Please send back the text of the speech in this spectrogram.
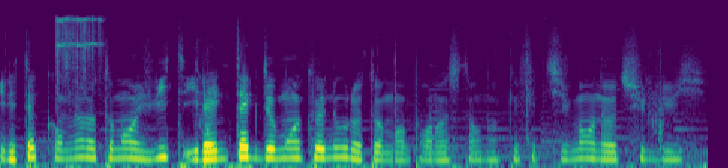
Il est tech combien l'Ottoman? 8. Il a une tech de moins que nous l'Ottoman pour l'instant. Donc effectivement on est au-dessus de lui.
